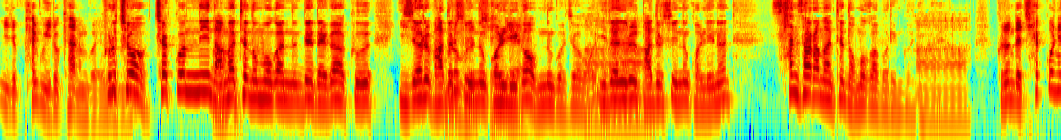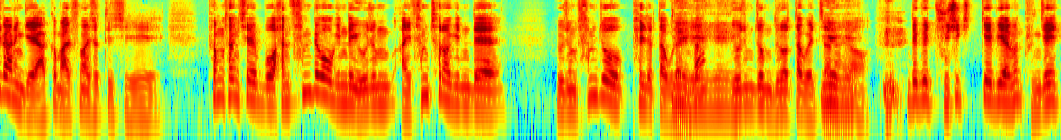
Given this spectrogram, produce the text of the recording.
이제 팔고 이렇게 하는 거예요. 그렇죠. 그러면. 채권이 어. 남한테 어. 넘어갔는데 내가 그 이자를 받을 수 있는 권리가 예. 없는 거죠. 아. 이자를 받을 수 있는 권리는 산 사람한테 넘어가 버린 거니까. 아. 그런데 채권이라는 게 아까 말씀하셨듯이 평상시에 뭐 한 300억인데 요즘 아니 3천억인데 요즘 3조 팔렸다고 그랬나? 예, 예, 예. 요즘 좀 늘었다고 했잖아요. 예, 예. 근데 그 주식에 비하면 굉장히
